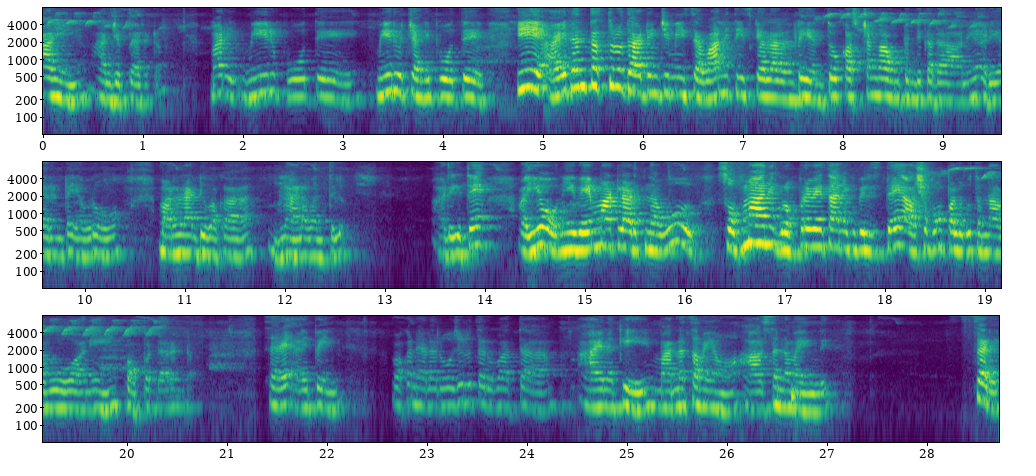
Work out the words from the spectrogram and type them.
అని అని చెప్పారట. మరి మీరు పోతే మీరు చనిపోతే ఈ ఐదంతస్తులు దాటించి మీ శవాన్ని తీసుకెళ్ళాలంటే ఎంతో కష్టంగా ఉంటుంది కదా అని అడిగారంట ఎవరు మనలాంటి ఒక జ్ఞానవంతులు. అడిగితే అయ్యో నీవేం మాట్లాడుతున్నావు? శుభమా అని గృహప్రవేశానికి పిలిస్తే అశుభం పలుకుతున్నావు అని కోప్పడ్డారంట. సరే అయిపోయింది. ఒక నెల రోజుల తరువాత ఆయనకి మరణ సమయం ఆసన్నమైంది. సరే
